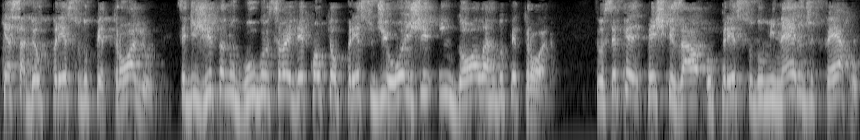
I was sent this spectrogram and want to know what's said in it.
quer saber o preço do petróleo, você digita no Google você vai ver qual que é o preço de hoje em dólar do petróleo. Se você pesquisar o preço do minério de ferro,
